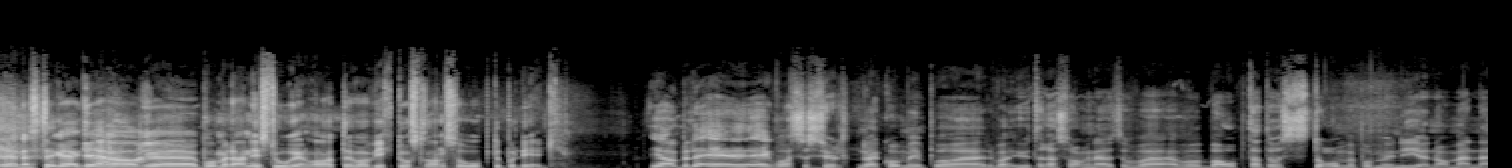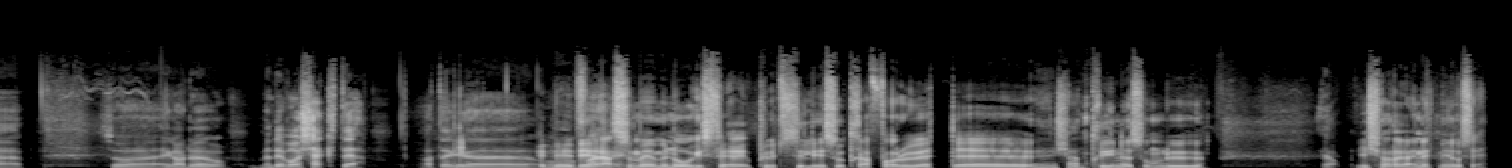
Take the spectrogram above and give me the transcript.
Det eneste jeg reagerer eh, på med denne historien, var at det var Viktor Strand som ropte på deg. Ja, men det, jeg, jeg var så sulten når jeg kom inn på Det var uterestauranten uterestaurant der, så var, jeg var bare opptatt av å storme på menyen. nå, Men, eh, så jeg hadde jo Men det var kjekt, det. At jeg det, Det er det som er med norgesferie. Plutselig så treffer du et uh, kjent tryne som du Ja. ikke hadde regnet med å se.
